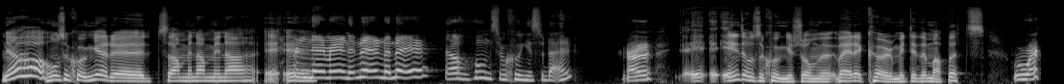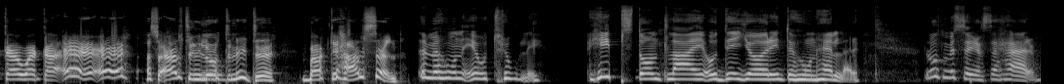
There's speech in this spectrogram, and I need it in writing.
Jaha, hon som sjunger eh, Samina mina... Eh, eh. Ja, hon som sjunger sådär. Är, är det inte hon som sjunger som, eh, vad är det, Kermit i The Muppets? Waka waka eh eh. Alltså allting Jo. låter lite bak i halsen. Men hon är otrolig. Hips don't lie och det gör inte hon heller. Låt mig säga så här.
